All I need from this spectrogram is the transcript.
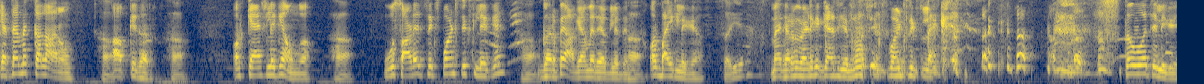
कहता है मैं कल आ रहा हूँ हाँ. आपके घर हाँ. और कैश लेके आऊँगा. हाँ। वो साढ़े सिक्स पॉइंट सिक्स लेके हाँ. घर पे आ गया मेरे अगले दिन हाँ. और बाइक ले गया। सही है। मैं घर में बैठ के कैश गिन रहा हूँ सिक्स पॉइंट सिक्स लैख तो वो चली गई।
